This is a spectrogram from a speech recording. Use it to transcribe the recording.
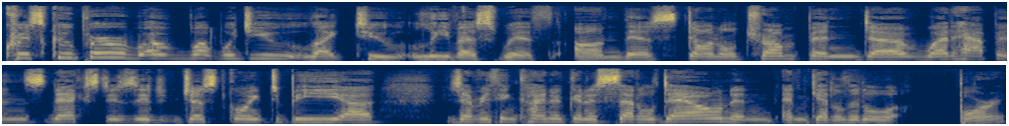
Chris Cooper, what would you like to leave us with on this Donald Trump and uh, what happens next? Is it just going to be, uh, is everything kind of going to settle down and, and get a little boring?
